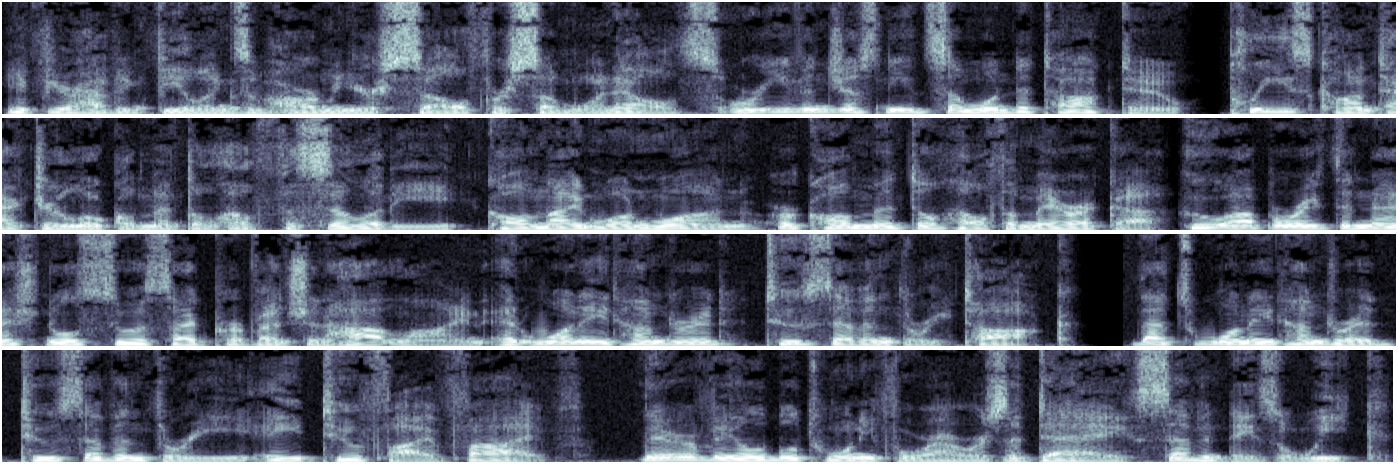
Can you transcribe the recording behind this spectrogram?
If you're having feelings of harming yourself or someone else, or even just need someone to talk to, please contact your local mental health facility, call 911, or call Mental Health America, who operate the National Suicide Prevention Hotline at 1 800 273 TALK. That's 1 800 273 8255. They're available 24 hours a day, 7 days a week.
